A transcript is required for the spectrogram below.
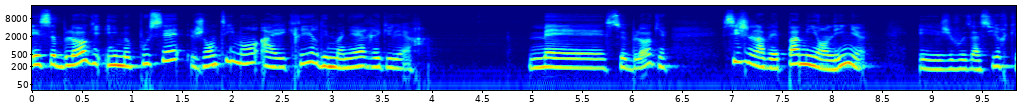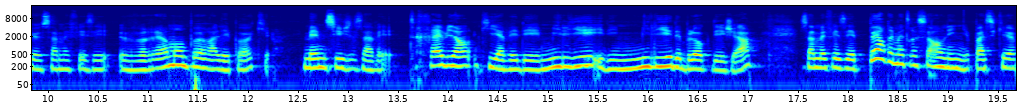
Et ce blog, il me poussait gentiment à écrire d'une manière régulière. Mais ce blog, si je ne l'avais pas mis en ligne, et je vous assure que ça me faisait vraiment peur à l'époque, même si je savais très bien qu'il y avait des milliers et des milliers de blogs déjà, ça me faisait peur de mettre ça en ligne parce que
